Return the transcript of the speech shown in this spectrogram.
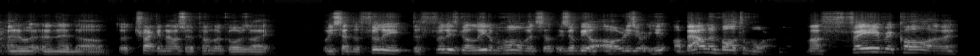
and and then uh, the track announcer at Pimlico was like, when he said the Filly, the Filly's gonna lead him home. It's, a, it's gonna be a, a, a battle in Baltimore. My favorite call, I mean,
